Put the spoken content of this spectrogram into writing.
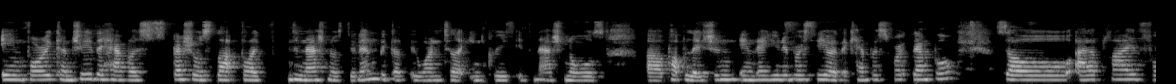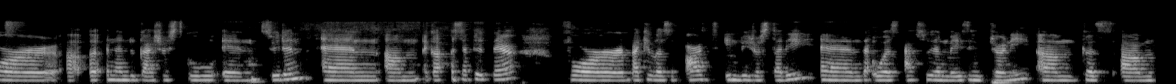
in foreign country they have a special slot for like international student because they want to like increase internationals uh, population in their university or the campus for example. So I applied for uh, an undergraduate school in Sweden and um, I got accepted there for bachelor's of arts in visual study. And that was absolutely an amazing journey because um,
